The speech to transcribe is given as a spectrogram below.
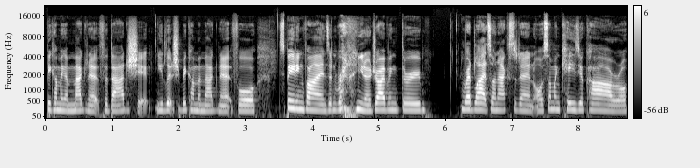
becoming a magnet for bad shit. You literally become a magnet for speeding fines and, you know, driving through red lights on accident or someone keys your car or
